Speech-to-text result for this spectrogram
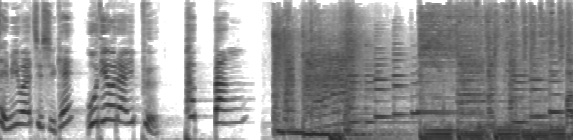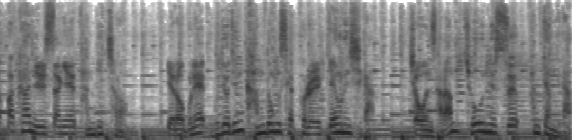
재미와 지식의 오디오 라이프 팟빵 빡빡한 일상의 단비처럼 여러분의 무뎌진 감동 세포를 깨우는 시간 좋은 사람 좋은 뉴스 함께합니다.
